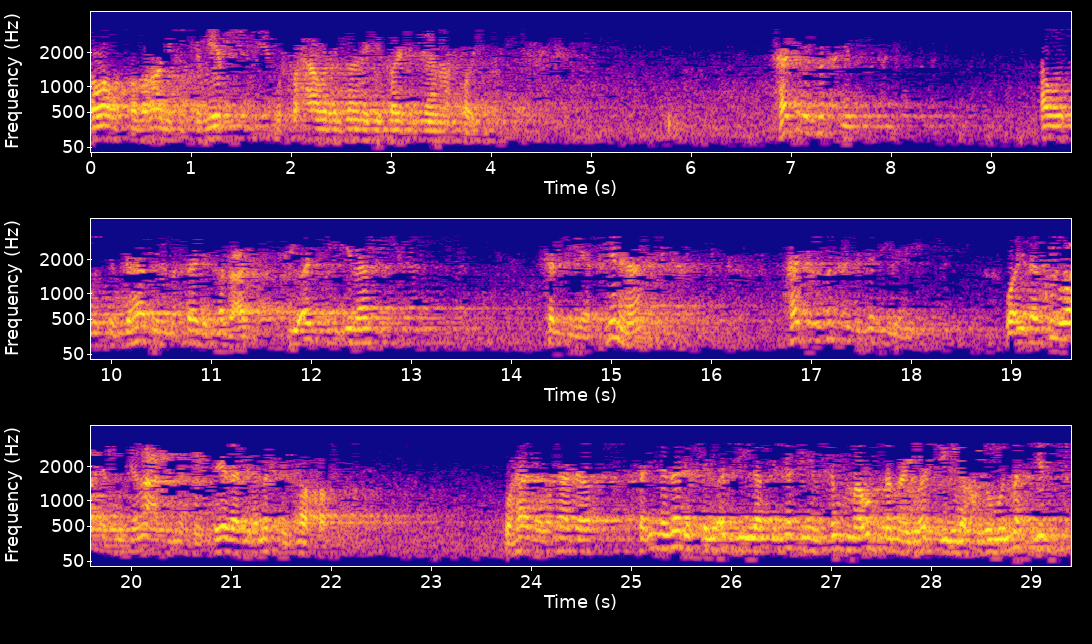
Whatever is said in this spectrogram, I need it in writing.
رواه الطبراني في الكبير والصحابة الألباني في صحيح الجامع الصغير هجر المسجد أو الذهاب إلى المساجد أبعد يؤدي إلى سلبيات. منها هجر المسجد الذي يليه. وإذا كل واحد من جماعة المسجد سيذهب إلى مسجد آخر وهذا وهذا فإن ذلك سيؤدي إلى قلتهم ثم ربما يؤدي إلى خلو المسجد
